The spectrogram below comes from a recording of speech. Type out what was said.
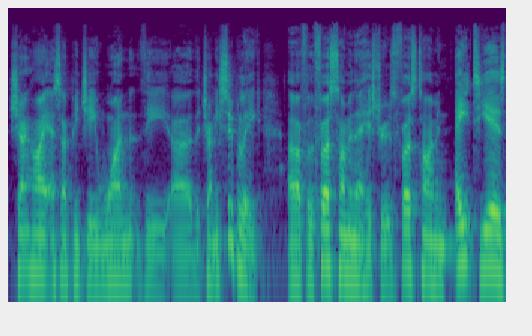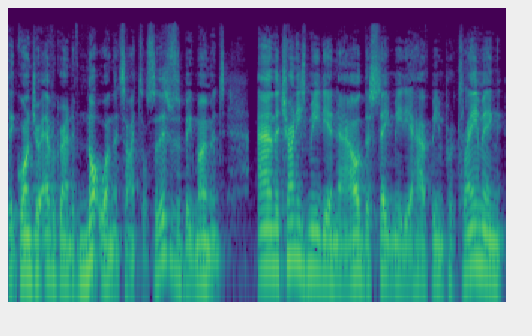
Shanghai SIPG won the uh, the Chinese Super League uh, for the first time in their history. It was the first time in eight years that Guangzhou Evergrande have not won the title. So this was a big moment. And the Chinese media now, the state media, have been proclaiming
